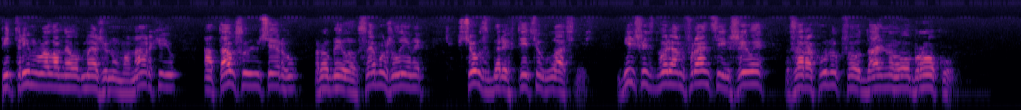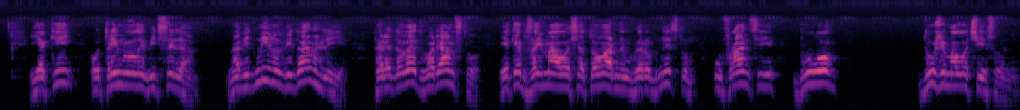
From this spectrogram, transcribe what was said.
підтримувала необмежену монархію, а та, в свою чергу, робила все можливе, щоб зберегти цю власність. Більшість дворян Франції жили за рахунок феодального оброку, який отримували від селян. На відміну від Англії, передове дворянство, яке б займалося товарним виробництвом у Франції, було дуже малочисленним.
